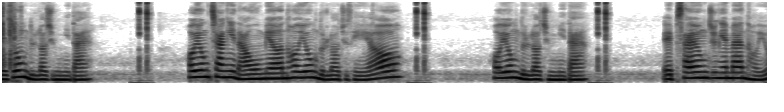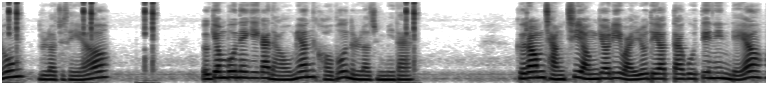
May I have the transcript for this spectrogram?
계속 눌러줍니다. 허용창이 나오면 허용 눌러주세요. 허용 눌러줍니다. 앱 사용 중에만 허용 눌러주세요. 의견 보내기가 나오면 거부 눌러줍니다. 그럼 장치 연결이 완료되었다고 뜨는데요.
